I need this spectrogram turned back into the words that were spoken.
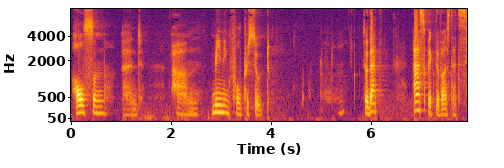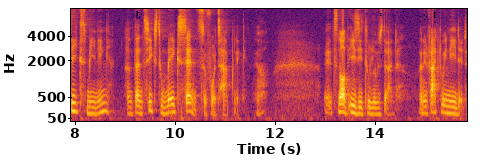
wholesome and um, meaningful pursuit. So that aspect of us that seeks meaning and then seeks to make sense of what's happening. Yeah? It's not easy to lose that. And in fact, we need it.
